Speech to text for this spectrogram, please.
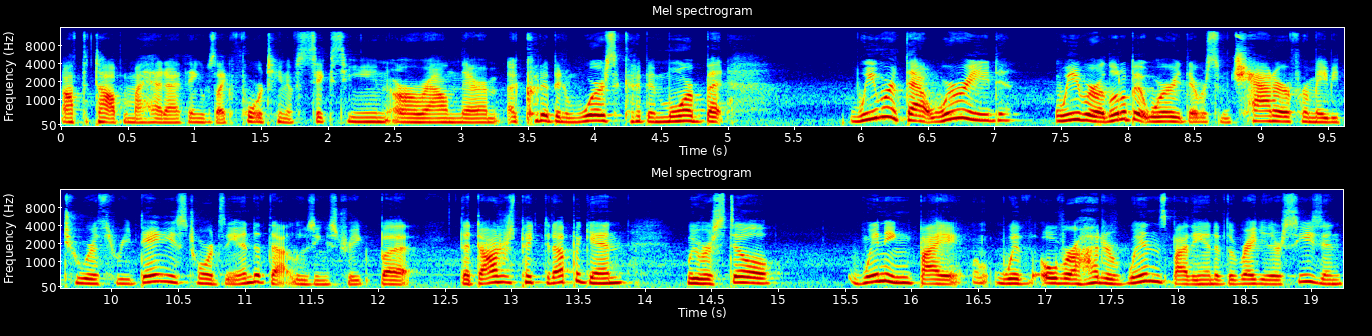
off the top of my head, I think it was like 14 of 16 or around there. It could have been worse. It could have been more, but we weren't that worried. We were a little bit worried. There was some chatter for maybe two or three days towards the end of that losing streak, but the Dodgers picked it up again. We were still winning by with over 100 wins by the end of the regular season.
